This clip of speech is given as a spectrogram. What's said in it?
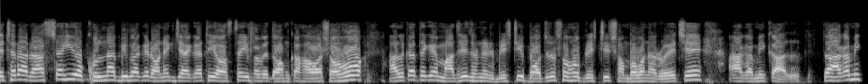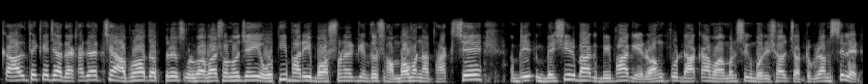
এছাড়া রাজশাহী ও খুলনা বিভাগের অনেক জায়গাতেই অস্থায়ীভাবে দমকা হাওয়া সহ হালকা থেকে মাঝারি ধরনের বৃষ্টি, বজ্রসহ বৃষ্টির সম্ভাবনা রয়েছে আগামীকাল। তো আগামীকাল থেকে যা দেখা যাচ্ছে, আবহাওয়া দপ্তরের পূর্বাভাস অনুযায়ী অতি ভারী বর্ষণের কিন্তু সম্ভাবনা থাকছে। বেশিরভাগ বিভাগে রংপুর, ঢাকা, ময়মনসিংহ, বরিশাল, চট্টগ্রাম, সিলেট।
